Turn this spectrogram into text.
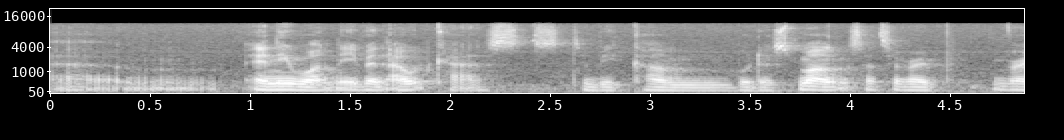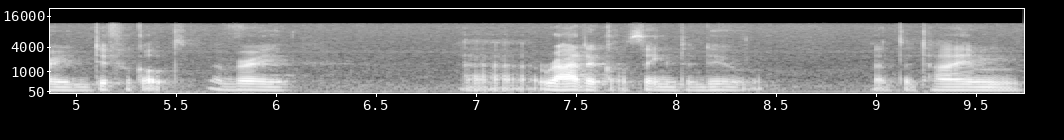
um, anyone, even outcasts, to become Buddhist monks. That's a very, very difficult, a very uh, radical thing to do. At the time,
